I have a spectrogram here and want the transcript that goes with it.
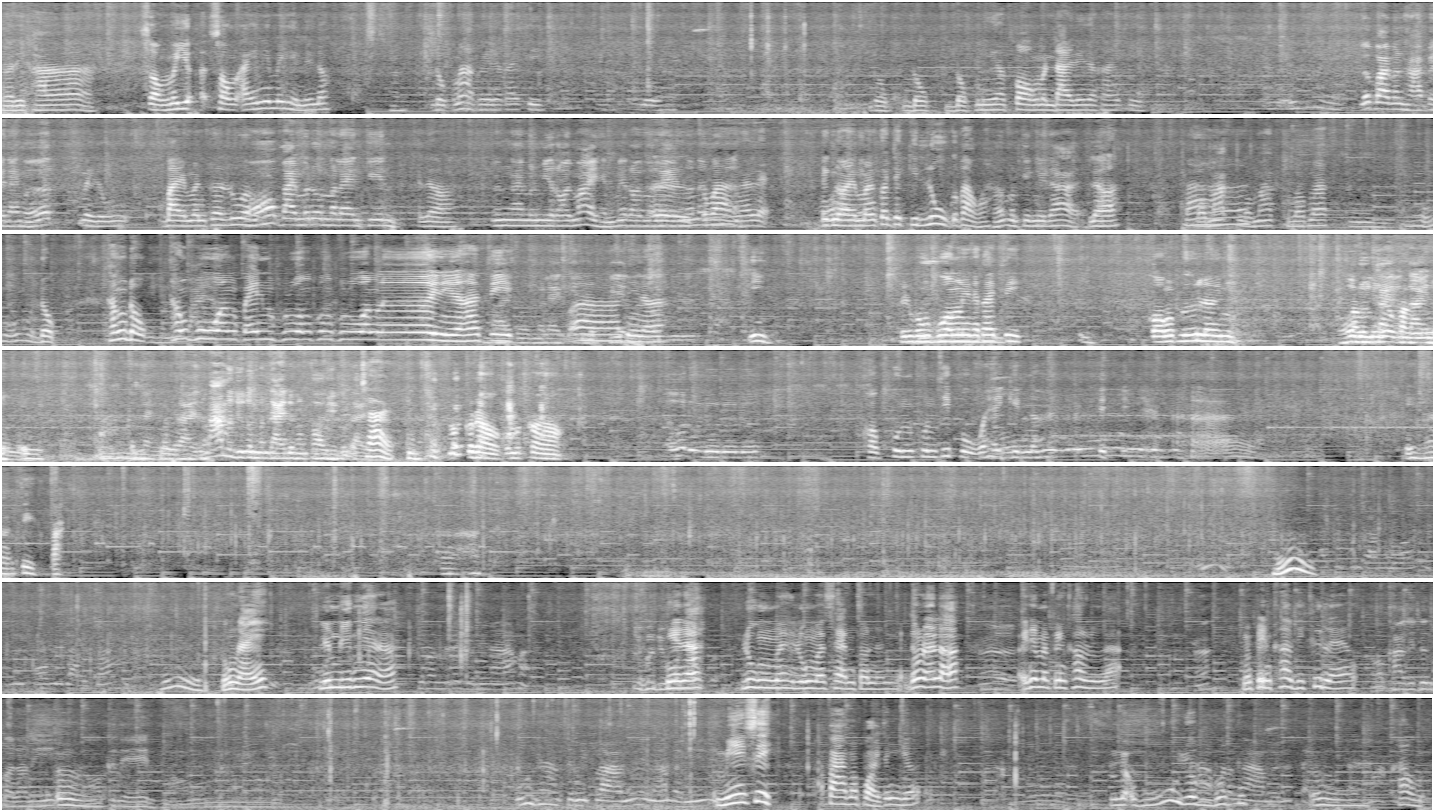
สวัสดีค่ะส่องไม่เยอะส่องไอ้นี่ไม่เห็นเลยเนาะดกมากเลยนะคะพี่นี่นะคะดกดกดกเนี่ยกองบันไดเลยนะคะพี่แล้วใบมันหายไปไหนเหมือไม่รู้ ใบมันก็ร่วงอ๋อใบมันโดนแมลงกินเหรอยังไงมันมีรอยไหม้เห็นไหมรอยแมเอลองนั่นก็ว่างั้นแหละอีกหน่อยมันก็จะกินลูกก็เปล่าวะเออมันกินไม่ได้ เหรอบ่มักบ่มักบ่มักอืมโอ้โหดก ทั้งดกทั้งพวงเป็นพวงพวงพวงเลยนี่นะคะตีใบโดนแมลงกินว่าหมดเกลี้ยงนี่นะนี่เป็นพวงพวงๆเลยนะคะตีกองพื้นเลยนี่โอ้ดูใกล้บันไดหนูเออตำแหน่งบันไดเนอะอ้าวมันอยู่ตรงบันไดเดี๋ยวมันกองอยู่บันไดใช่มะกรอกมะกรอกเออดูดูดูดูขอบคุณคุณที่ปลูกไว้ให้กินนะเอ็นะตีไป บูบูตรงไหน ริมริมๆเนี่ยเหรอที่มันไม่ได้อยู่ในน้ำอะที่มัอยู่เนี่ยนะ ลุงไงลุงมาแซมตอนนั้นเนี่ยตรงนั้นเหรอเออไอ้นี่มันเป็นข้าวเรือฮะมันเป็นข้าวที่ขึ้นแล้วอ๋อข้าวที่ขึ้นก่อนตอนนี้อืมอ๋อ ขึ้นเอง อ๋อโอ้ยน่าจะมีปลานี่ในน้ำแบบนี้เนี่ยมีสิเอาปลามาปล่อยตั้งเยอะเนี่ยโอ้โหยมบุ๊บบุ๊บงามเลยนะแต่เออข้าวนี่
